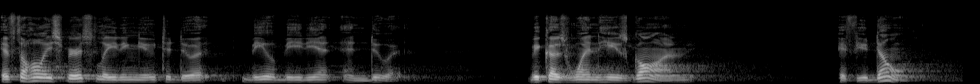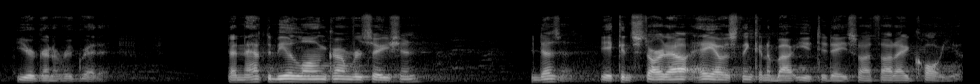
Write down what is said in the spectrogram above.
If the Holy Spirit's leading you to do it, be obedient and do it. Because when he's gone, if you don't, you're going to regret it. Doesn't have to be a long conversation. It doesn't. It can start out, hey, I was thinking about you today, so I thought I'd call you.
